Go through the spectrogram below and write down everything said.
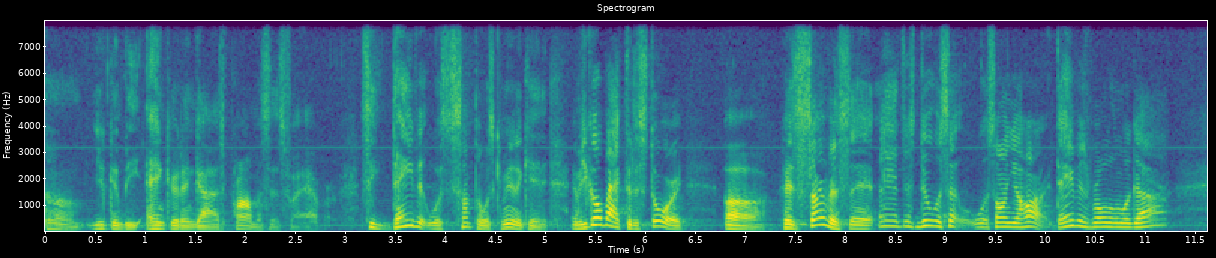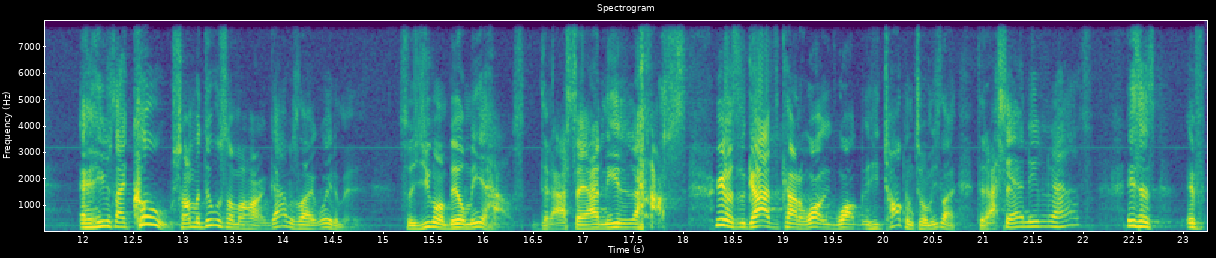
um, you can be anchored in God's promises forever. See, David was something was communicated. If you go back to the story, uh, his servant said, "Man, just do what's, what's on your heart." David's rolling with God, and he was like, "Cool." So I'm gonna do what's on my heart. God was like, "Wait a minute." So you're gonna build me a house? Did I say I needed a house? You know, so God's kind of walking, walk, he talking to him. He's like, Did I say I needed a house? He says, If,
